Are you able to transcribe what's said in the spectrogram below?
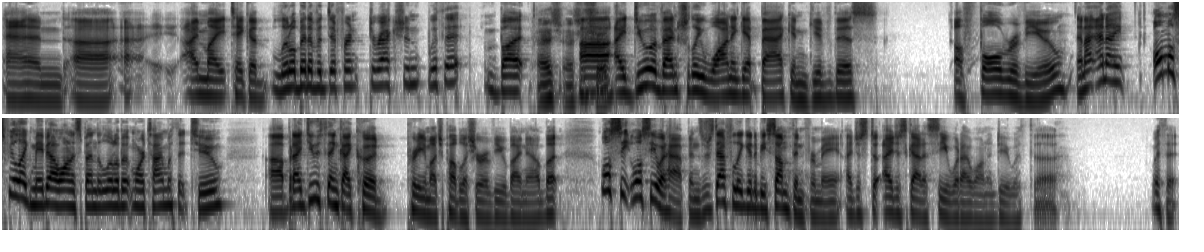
and uh, I, I might take a little bit of a different direction with it. But As, as you uh. I do eventually want to get back and give this a full review, and I and I almost feel like maybe I want to spend a little bit more time with it too. Uh, but I do think I could pretty much publish a review by now. But we'll see. We'll see what happens. There's definitely going to be something for me. I just I just got to see what I want to do with the with it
